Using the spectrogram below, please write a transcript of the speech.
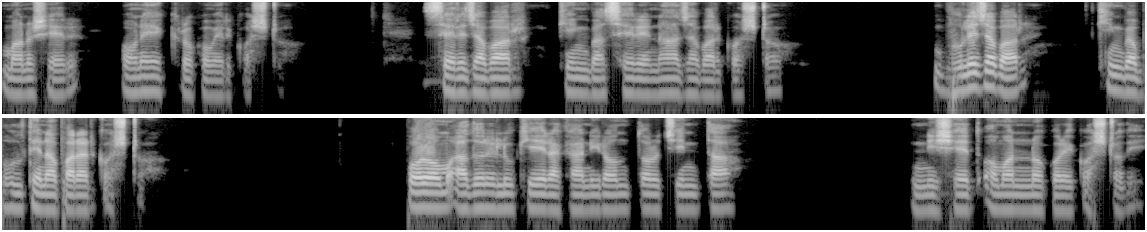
মানুষের অনেক রকমের কষ্ট। ছেড়ে যাবার কিংবা ছেড়ে না যাবার কষ্ট। ভুলে যাবার কিংবা ভুলতে না পারার কষ্ট। পরম আদরে লুকিয়ে রাখা নিরন্তর চিন্তা, নিষেধ অমান্য করে কষ্ট দেয়।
